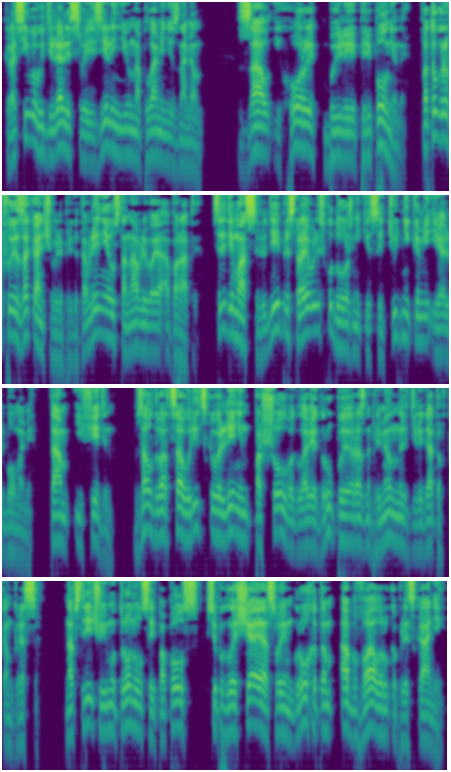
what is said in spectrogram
красиво выделялись своей зеленью на пламени знамен. Зал и хоры были переполнены. Фотографы заканчивали приготовление, устанавливая аппараты. Среди массы людей пристраивались художники с этюдниками и альбомами. Там и Федин. В зал дворца Урицкого Ленин пошел во главе группы разноплеменных делегатов Конгресса. Навстречу ему тронулся и пополз, все поглощая своим грохотом обвал рукоплесканий.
